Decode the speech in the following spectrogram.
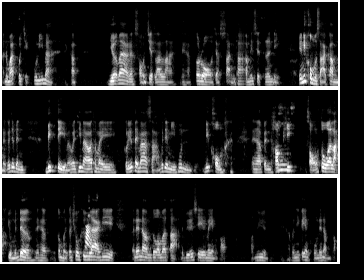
อนุมัติโปรเจกต์พวกนี้มานะครับ เยอะมากนะสองเจ็ดล้านล้านนะครับ ก็รอจัดสรรทำให้เสร็จเท่านั้นเอง นิคมอุตสาหกรรมเนี่ยก็จะเป็น big theme มาเป็นที่มาว่าทำไมกลยุทธ์ไตรมาสสามก็จะมีหุ้นนิคมนะครับเป็น top pick สองตัวหลักอยู่เหมือนเดิมนะครับ ก็เหมือนกับช่วงครึ่งแรกที่ก็แนะนำตัวอมตะ WHA มาอย่างต่อเนื่องนะครับวันนี้ก็ยังคงแนะนำต่อ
